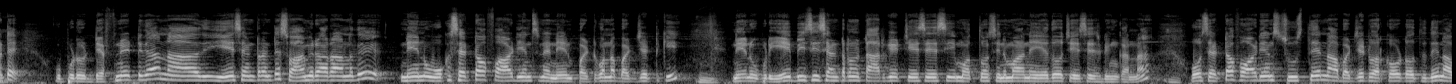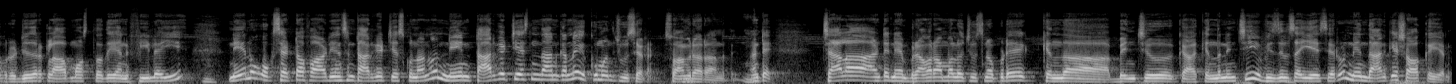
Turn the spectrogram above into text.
అంటే ఇప్పుడు డెఫినెట్గా నాది ఏ సెంటర్ అంటే స్వామిరారా అన్నది నేను ఒక సెట్ ఆఫ్ ఆడియన్స్ని నేను పట్టుకున్న బడ్జెట్కి నేను ఇప్పుడు ఏబీసీ సెంటర్ను టార్గెట్ చేసేసి మొత్తం సినిమాని ఏదో చేసేయడం కన్నా ఓ సెట్ ఆఫ్ ఆడియన్స్ చూస్తే నా బడ్జెట్ వర్కౌట్ అవుతుంది నా ప్రొడ్యూసర్కి లాభం వస్తుంది అని ఫీల్ అయ్యి నేను ఒక సెట్ ఆఫ్ ఆడియన్స్ని టార్గెట్ చేసుకున్నాను. నేను టార్గెట్ చేసిన దానికన్నా ఎక్కువ మంది చూశారండి స్వామిరారా అన్నది. అంటే చాలా అంటే నేను భ్రమరామలో చూసినప్పుడే కింద బెంచ్ కింద నుంచి విజిల్స్ అయ్యి వేసారు నేను దానికే షాక్ అయ్యాను.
